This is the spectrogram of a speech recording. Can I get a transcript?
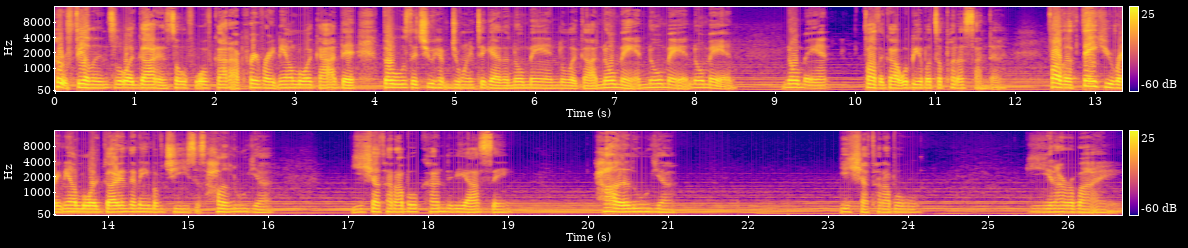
hurt feelings, Lord God, and so forth. God, I pray right now, Lord God, that those that you have joined together, no man, Lord God, no man, no man, no man, no man Father God, will be able to put us under. Father, thank you right now, Lord God, in the name of Jesus. Hallelujah. Hallelujah. Yishatarabo. Yirabai.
